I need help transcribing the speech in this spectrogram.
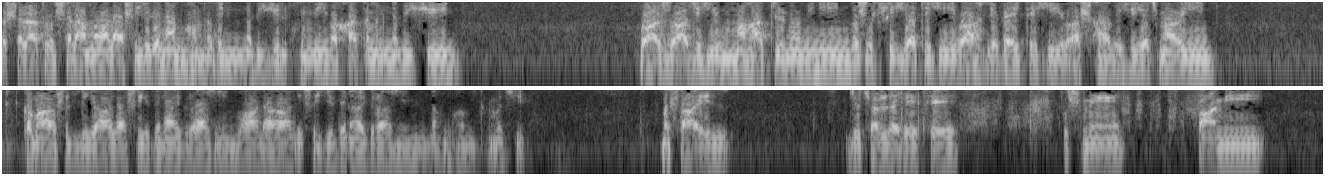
والصلاة والسلام على سيدنا محمد النبي الأمي وخاتم النبيين وأزواجه أمهات المؤمنين وزريته وأهل بيته وأصحابه أجمعين كما صلي على سيدنا إبراهيم وعلى آل سيدنا إبراهيم إنه حميد مجيد مسائل جو چل رہے تھے اس میں پانی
